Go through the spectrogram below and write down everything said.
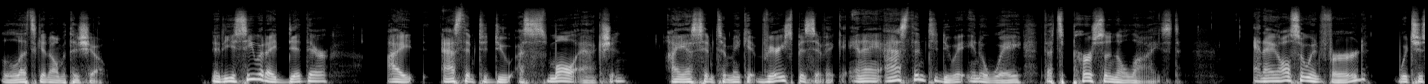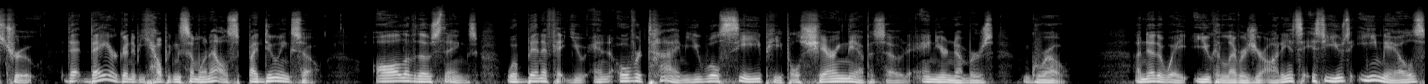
Let's get on with the show. Now, do you see what I did there? I asked them to do a small action. I asked them to make it very specific, and I asked them to do it in a way that's personalized. And I also inferred, which is true, that they are going to be helping someone else by doing so. All of those things will benefit you, and over time, you will see people sharing the episode and your numbers grow. Another way you can leverage your audience is to use emails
